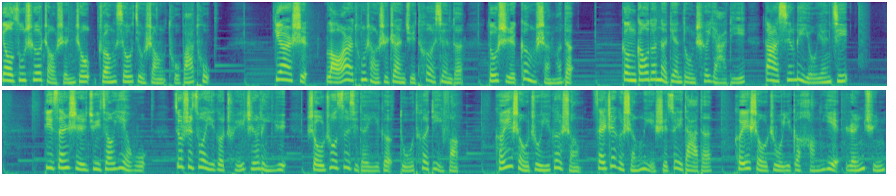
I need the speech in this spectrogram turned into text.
要租车找神州，装修就上土巴兔。第二是老二，通常是占据特性的，都是更什么的。更高端的电动车，雅迪、大吸力油烟机。第三是聚焦业务，就是做一个垂直领域，守住自己的一个独特地方，可以守住一个省，在这个省里是最大的，可以守住一个行业人群，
